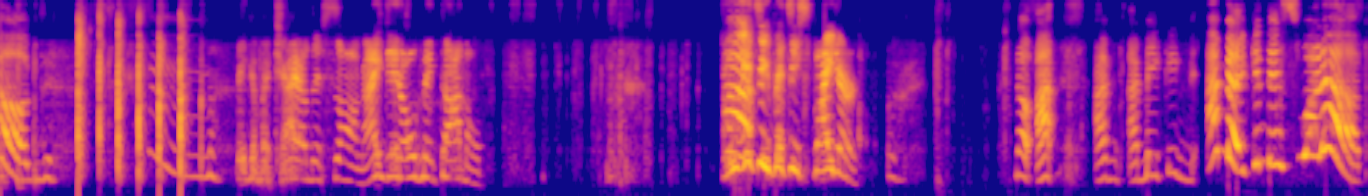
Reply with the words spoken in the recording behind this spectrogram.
song. Hmm. Think of a childish song. I did Old MacDonald. Do Itsy Bitsy Spider. No, I, I'm, I'm making, I'm making this one up.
